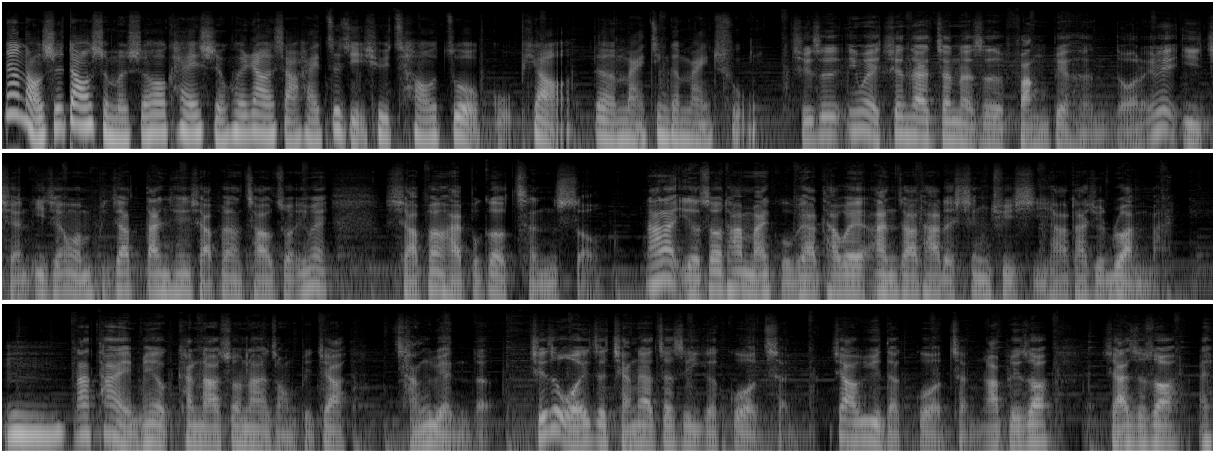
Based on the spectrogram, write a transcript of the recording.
那老师到什么时候开始会让小孩自己去操作股票的买进跟卖出？其实因为现在真的是方便很多了。因为以前以前我们比较担心小朋友操作，因为小朋友还不够成熟。那他有时候他买股票，他会按照他的兴趣喜好，他去乱买。嗯，那他也没有看到说那种比较。长远的，其实我一直强调这是一个过程，教育的过程啊。比如说小孩子说：“哎，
